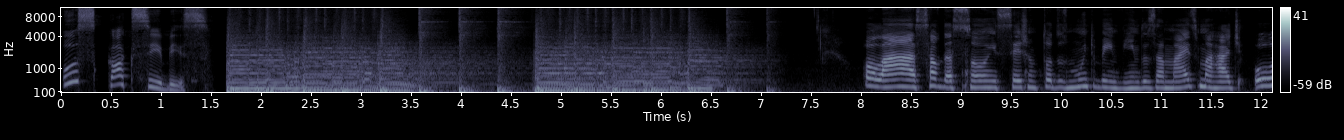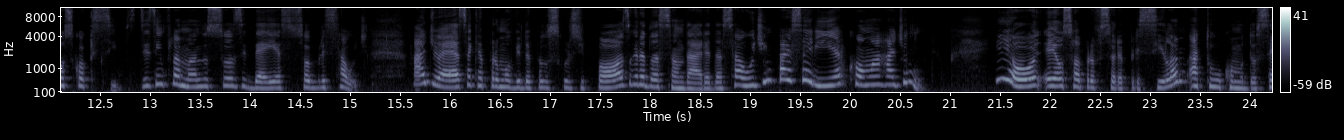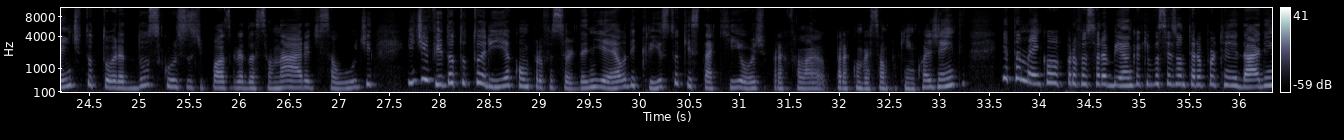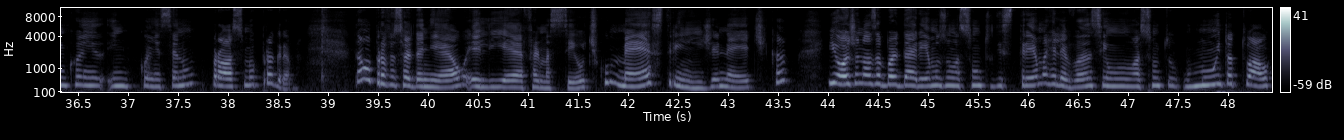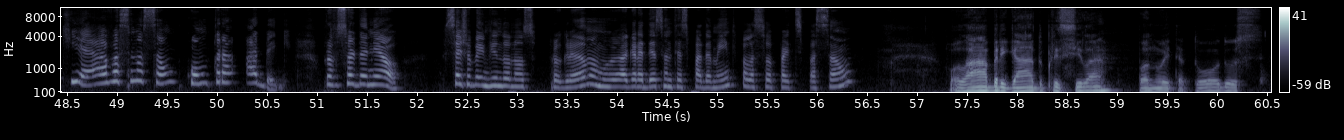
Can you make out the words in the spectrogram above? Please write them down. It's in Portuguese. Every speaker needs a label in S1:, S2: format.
S1: Os Coxibes.
S2: Olá, saudações, sejam todos muito bem-vindos a mais uma rádio Os Coxibes, desinflamando suas ideias sobre saúde. Rádio essa que é promovida pelos cursos de pós-graduação da área da saúde em parceria com a Rádio Ninter. E eu, eu sou a professora Priscila, atuo como docente e tutora dos cursos de pós-graduação na área de saúde e divido a tutoria com o professor Daniel de Cristo, que está aqui hoje para falar, para conversar um pouquinho com a gente, e também com a professora Bianca, que vocês vão ter a oportunidade em, conhe em conhecer num próximo programa. Então, o professor Daniel, ele é farmacêutico, mestre em genética, e hoje nós abordaremos um assunto de extrema relevância, um assunto muito atual, que é a vacinação contra a dengue. Professor Daniel, seja bem-vindo ao nosso programa, eu agradeço antecipadamente pela sua participação.
S3: Olá, obrigado, Priscila. Boa noite a todos.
